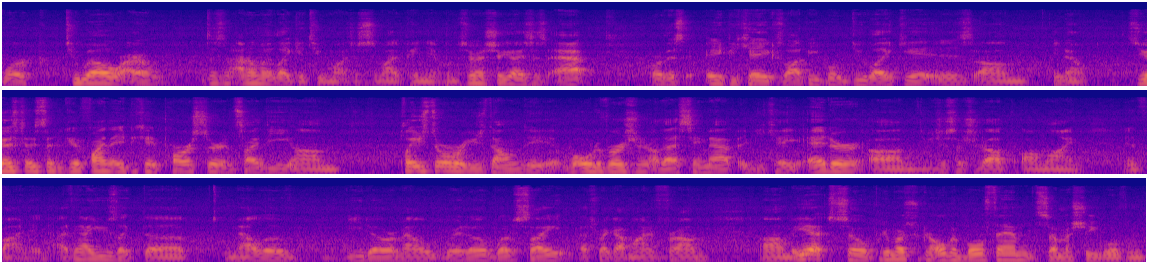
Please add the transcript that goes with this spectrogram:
work too well. I don't doesn't I don't really like it too much. This is my opinion. But I'm just gonna show you guys this app or this APK because a lot of people do like it. It is um you know so you guys, like said, you can find the APK parser inside the um, Play Store or you just download the older version of that same app, APK Editor. Um, you can just search it up online and find it. I think I use like the Malavita or Malavita website. That's where I got mine from. Um, but yeah, so pretty much we're gonna open both them. So I'm gonna show you both of them.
